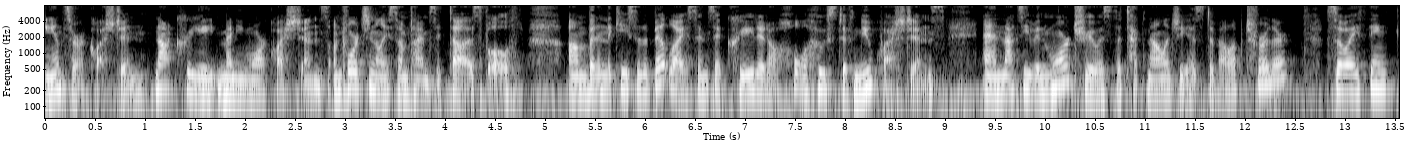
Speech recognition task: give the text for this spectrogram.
answer a question, not create many more questions. Unfortunately, sometimes it does both. Um, but in the case of the BitLicense, it created a whole host of new questions. And that's even more true as the technology has developed further. So I think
